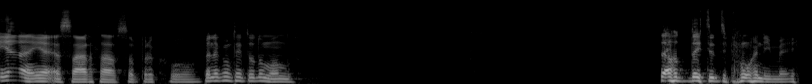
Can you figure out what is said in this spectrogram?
Yeah, yeah, essa arte está super cool. Pena que não tem todo mundo. Outdated tipo um anime.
